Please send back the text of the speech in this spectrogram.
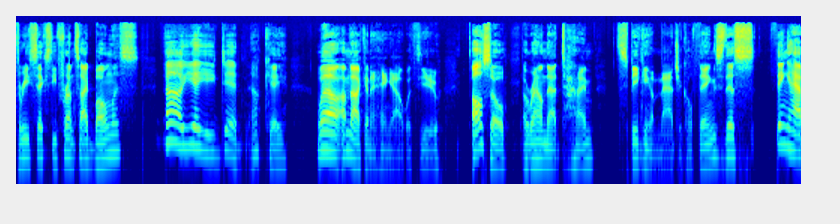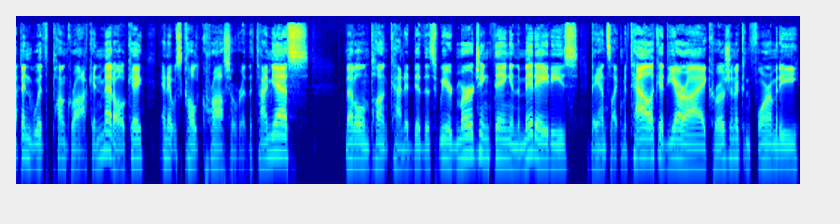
360 frontside boneless? Oh yeah, you did. Okay. Well, I'm not gonna hang out with you. Also, around that time, Speaking of magical things, this thing happened with punk rock and metal, okay? And it was called crossover at the time. Yes, metal and punk kind of did this weird merging thing in the mid 80s. Bands like Metallica, DRI, Corrosion of Conformity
